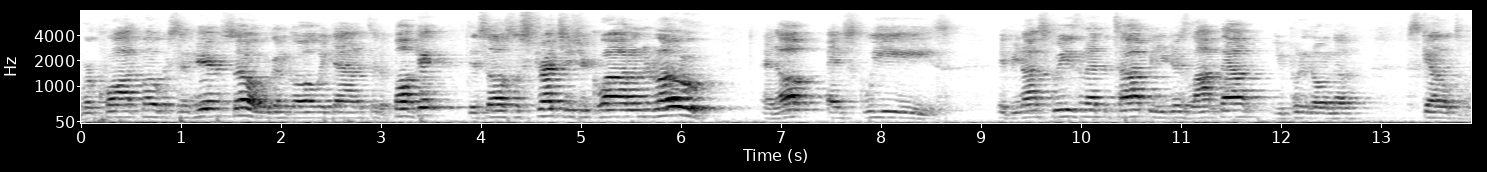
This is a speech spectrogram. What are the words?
We're quad focusing here, so we're gonna go all the way down into the bucket. This also stretches your quad under load. And up and squeeze. If you're not squeezing at the top and you're just locked out, you put it on the skeletal,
